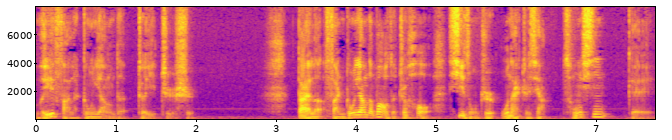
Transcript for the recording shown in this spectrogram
违反了中央的这一指示。戴了反中央的帽子之后，系总支无奈之下，重新给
